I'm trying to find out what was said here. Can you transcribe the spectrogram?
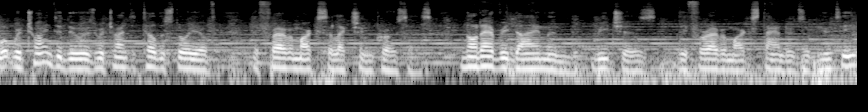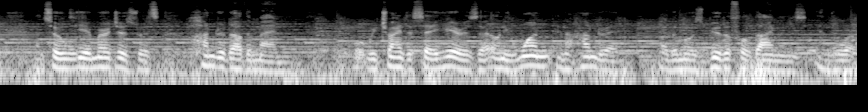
What we're trying to do is we're trying to tell the story of the Forevermark selection process. Not every diamond reaches the Forevermark standards of beauty, and so he emerges with 100 other men. What we're trying to say here is that only one in a hundred are the most beautiful diamonds in the world.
